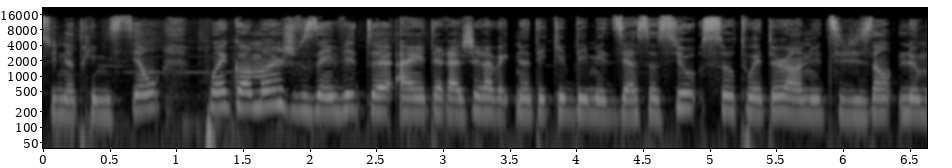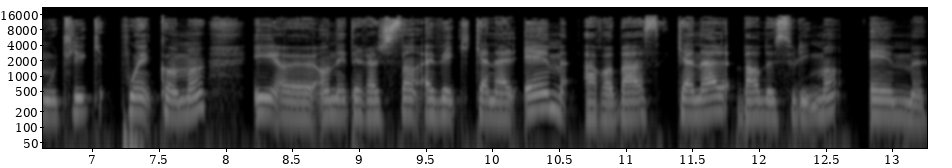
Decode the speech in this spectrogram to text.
Poursuit notre émission. Point commun, je vous invite euh, à interagir avec notre équipe des médias sociaux sur Twitter en utilisant le mot-clic point commun et euh, en interagissant avec Canal M, arrobas, canal, barre de soulignement, M.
